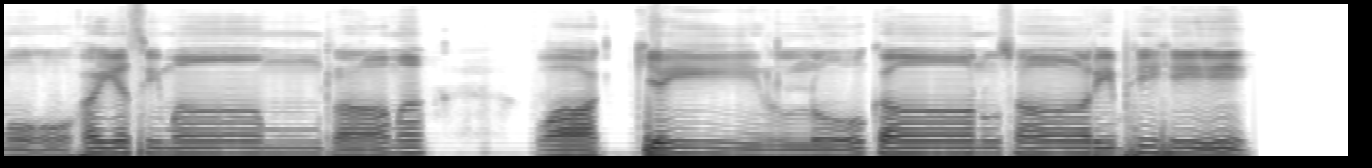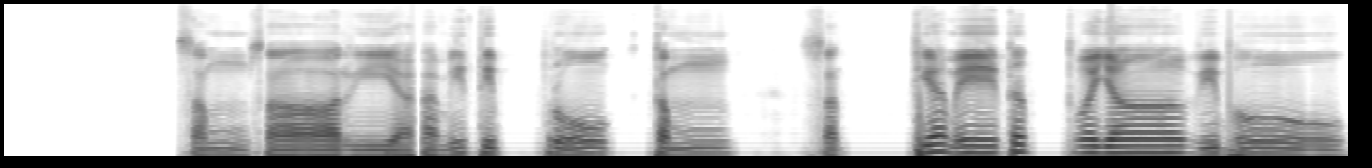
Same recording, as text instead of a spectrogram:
मोहयसि माम् राम वाक्यैर्लोकानुसारिभिः संसार्यहमिति प्रोक्तम्। सत्यमेतत्त्वया विभो।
